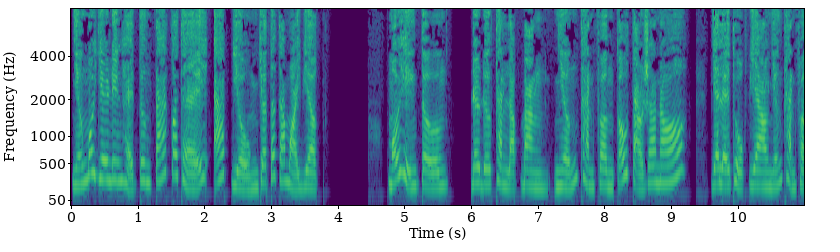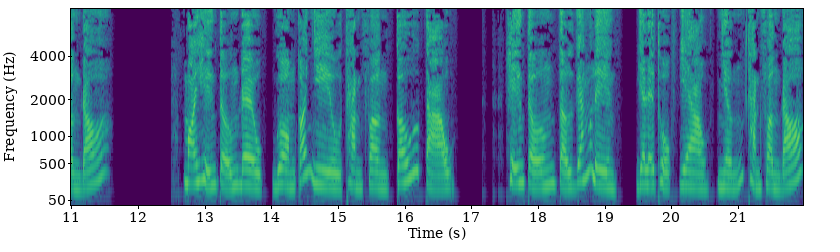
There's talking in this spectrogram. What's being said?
những mối dây liên hệ tương tác có thể áp dụng cho tất cả mọi vật. Mỗi hiện tượng đều được thành lập bằng những thành phần cấu tạo ra nó và lệ thuộc vào những thành phần đó. Mọi hiện tượng đều gồm có nhiều thành phần cấu tạo. Hiện tượng tự gắn liền và lệ thuộc vào những thành phần đó.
